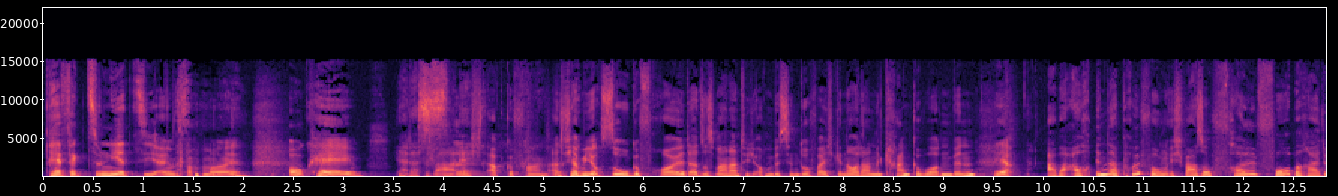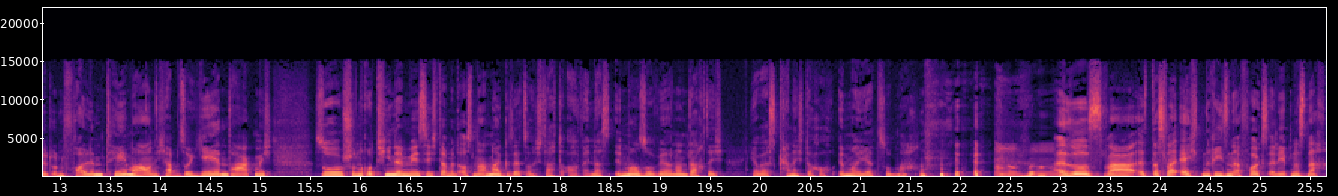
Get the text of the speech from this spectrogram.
perfektioniert sie einfach mal. Okay. Ja, das war echt abgefahren. Also ich habe mich auch so gefreut. Also es war natürlich auch ein bisschen doof, weil ich genau dann krank geworden bin. Ja. Aber auch in der Prüfung. Ich war so voll vorbereitet und voll im Thema und ich habe so jeden Tag mich so schon routinemäßig damit auseinandergesetzt und ich dachte, oh, wenn das immer so wäre. Und dann dachte ich, ja, aber das kann ich doch auch immer jetzt so machen. Mhm. Also es war, das war echt ein Riesenerfolgserlebnis nach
